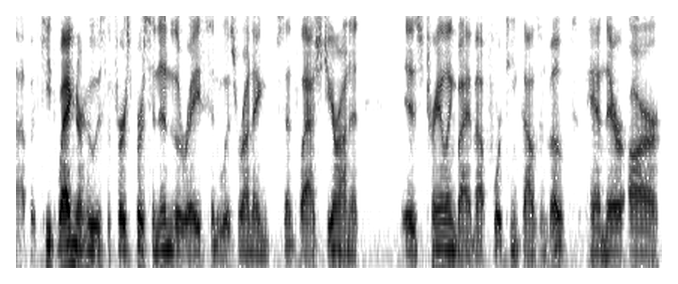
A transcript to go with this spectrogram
Uh, but Keith Wagner, who was the first person into the race and was running since last year on it, is trailing by about 14,000 votes. And there are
